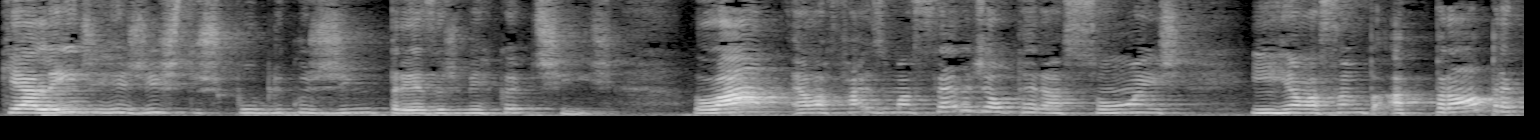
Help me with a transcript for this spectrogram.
que é a Lei de Registros Públicos de Empresas Mercantis. Lá ela faz uma série de alterações em relação à própria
